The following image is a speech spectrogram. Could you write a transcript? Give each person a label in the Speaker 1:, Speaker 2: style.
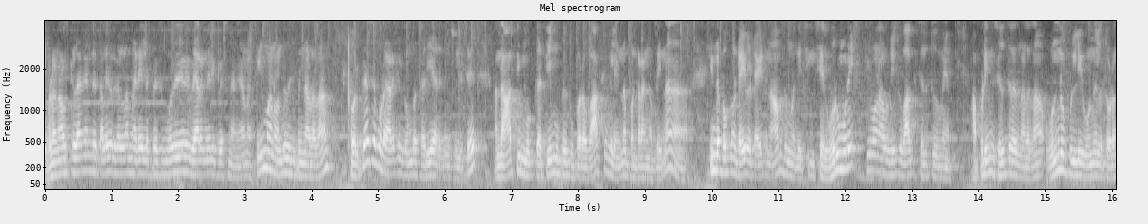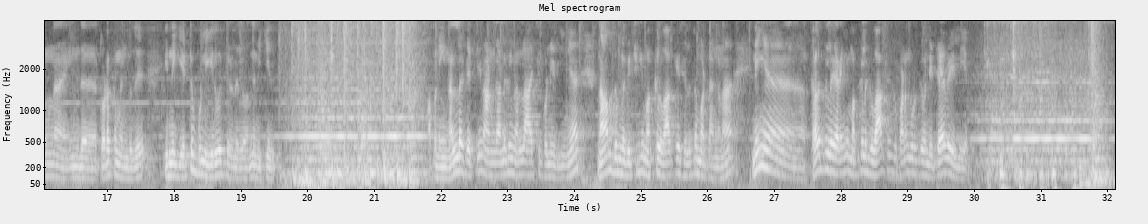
Speaker 1: இவ்வளோ நாட்களாக இந்த தலைவர்கள்லாம் மேடையில் பேசும்போது வேற மாரி பேசினாங்க. ஆனால் சீமான் வந்ததுக்கு பின்னால் தான் அவர் பேசக்கூடிய அரசியல் ரொம்ப சரியாக இருக்குன்னு சொல்லிட்டு அந்த அதிமுக திமுகவுக்கு போகிற வாக்குகள் என்ன பண்ணுறாங்க அப்படின்னா இந்த பக்கம் டைவர்ட் ஆகிட்டு நாம் தமிழ் கட்சிக்கு சரி ஒரு முறை சீமான் அவர்களுக்கு வாக்கு செலுத்துவோமே அப்படின்னு செலுத்துறதுனால தான் ஒன்று புள்ளி ஒன்றில் தொடங்கின இந்த தொடக்கம் என்பது இன்றைக்கி எட்டு புள்ளி இருபத்தி ரெண்டில் வந்து நிற்கிது அப்போ நீங்கள் நல்ல கட்சி நான்கு ஆண்டுகள் நல்லா ஆட்சி பண்ணியிருக்கீங்க. நாம் தமிழர் கட்சிக்கு மக்கள் வாக்கை செலுத்த மாட்டாங்கன்னா நீங்கள் களத்தில் இறங்கி மக்களுக்கு வாக்குக்கு பணம் கொடுக்க வேண்டிய தேவை இல்லையே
